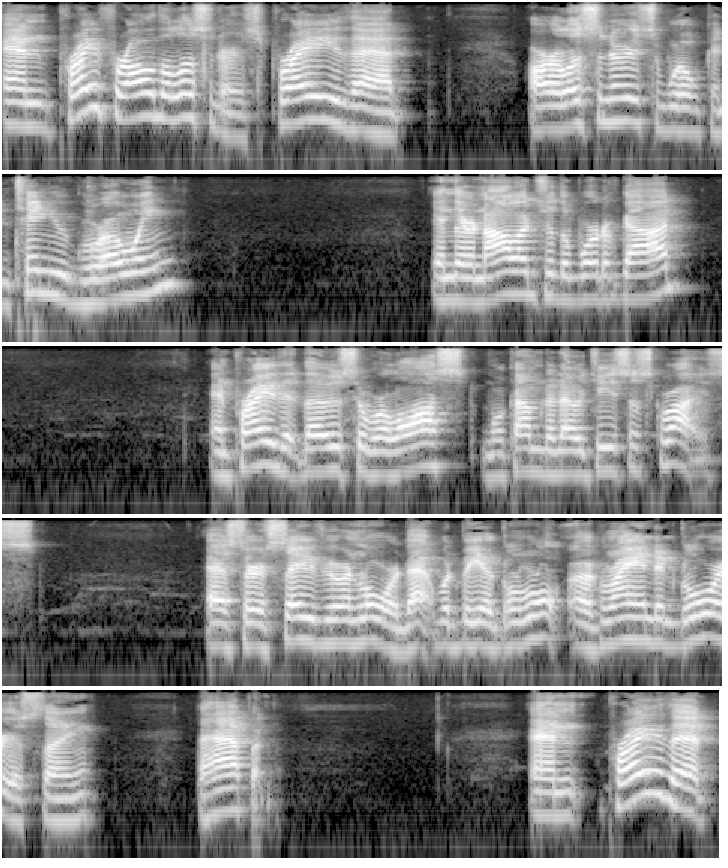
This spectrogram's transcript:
And pray for all the listeners. Pray that our listeners will continue growing in their knowledge of the Word of God and pray that those who are lost will come to know Jesus Christ as their Savior and Lord. That would be a, a grand and glorious thing to happen. And pray that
